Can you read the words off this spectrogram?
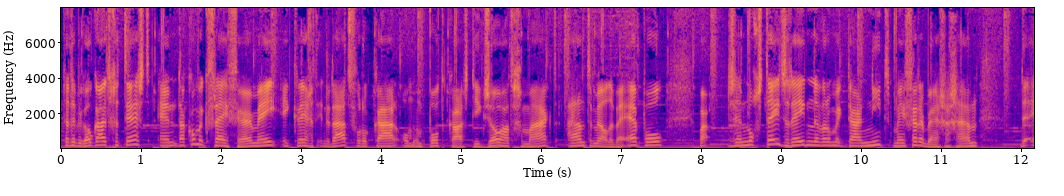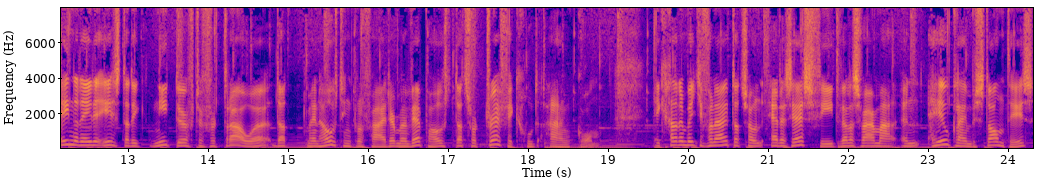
Dat heb ik ook uitgetest en daar kom ik vrij ver mee. Ik kreeg het inderdaad voor elkaar om een podcast die ik zo had gemaakt aan te melden bij Apple. Maar er zijn nog steeds redenen waarom ik daar niet mee verder ben gegaan. De ene reden is dat ik niet durf te vertrouwen dat mijn hosting provider, mijn webhost, dat soort traffic goed aankon. Ik ga er een beetje vanuit dat zo'n RSS-feed weliswaar maar een heel klein bestand is,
